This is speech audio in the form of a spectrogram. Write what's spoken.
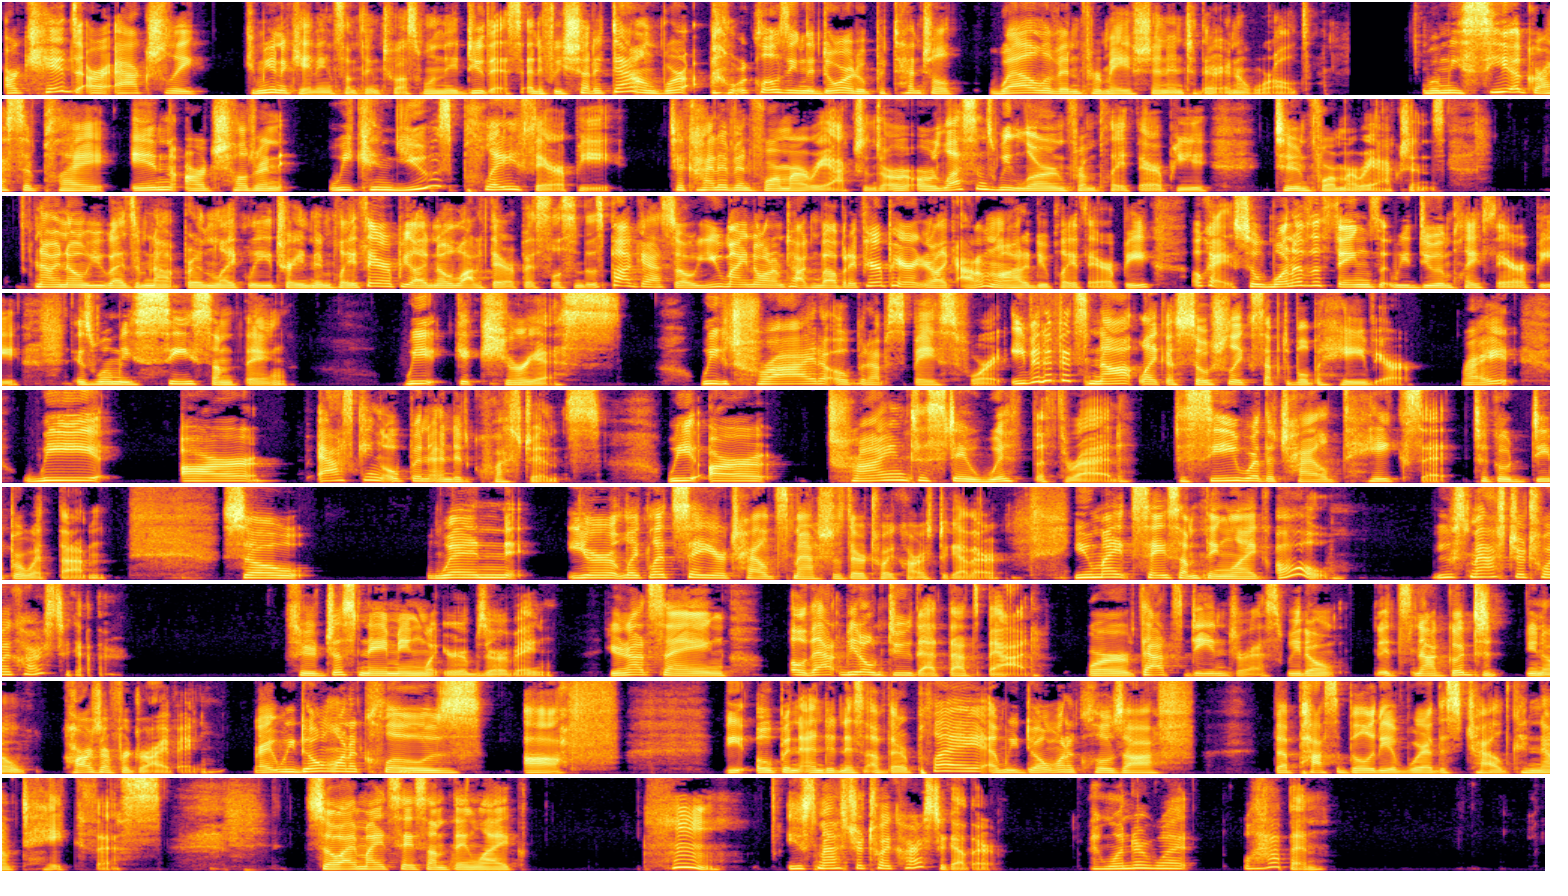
our kids are actually communicating something to us when they do this. And if we shut it down, we're we're closing the door to a potential well of information into their inner world. When we see aggressive play in our children, we can use play therapy to kind of inform our reactions or, or lessons we learn from play therapy to inform our reactions. Now, I know you guys have not been likely trained in play therapy. I know a lot of therapists listen to this podcast, so you might know what I'm talking about. But if you're a parent, you're like, I don't know how to do play therapy. Okay, so one of the things that we do in play therapy is when we see something, we get curious we try to open up space for it, even if it's not like a socially acceptable behavior, right? We are asking open ended questions. We are trying to stay with the thread to see where the child takes it, to go deeper with them. So when you're like, let's say your child smashes their toy cars together, you might say something like, Oh, you smashed your toy cars together. So you're just naming what you're observing. You're not saying, oh, that we don't do that. That's bad. Or that's dangerous. We don't, it's not good to, you know, cars are for driving, right? We don't want to close off the open endedness of their play. And we don't want to close off the possibility of where this child can now take this. So I might say something like, hmm, you smashed your toy cars together. I wonder what will happen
